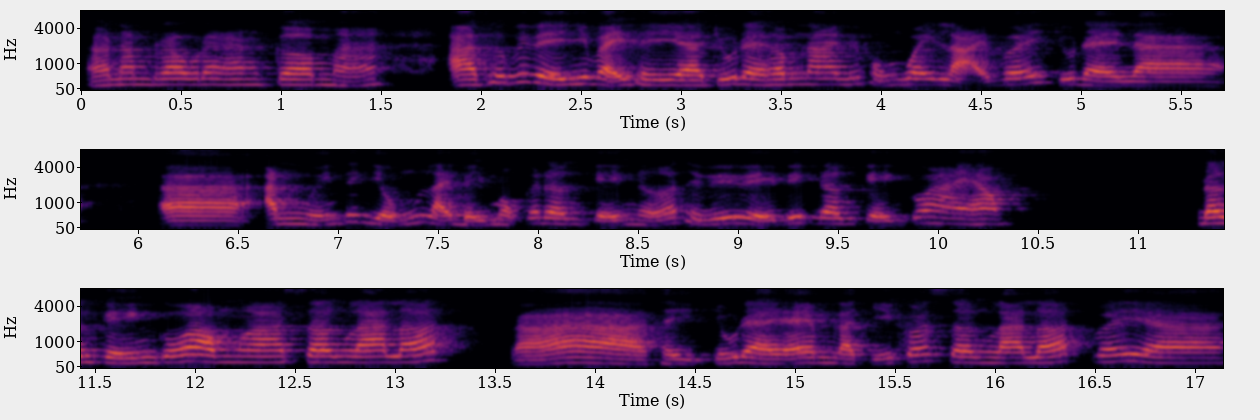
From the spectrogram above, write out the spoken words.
Ờ, năm Râu đang ăn cơm hả? À, thưa quý vị, như vậy thì, à, chủ đề hôm nay Mỹ Phụng quay lại với chủ đề là, à, anh Nguyễn Tiến Dũng lại bị một cái đơn kiện nữa, thì quý vị biết đơn kiện của ai không Đơn kiện của ông, ờ, Sơn La Lết. Đó, thì chủ đề em là chỉ có Sơn La Lết với, à,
